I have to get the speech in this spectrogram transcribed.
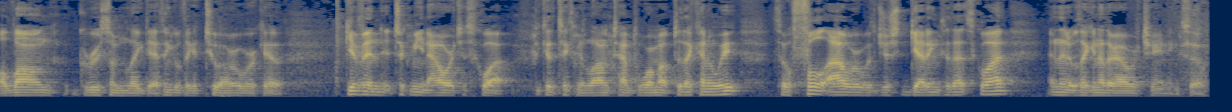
a long, gruesome leg day. I think it was like a two hour workout. Given it took me an hour to squat because it takes me a long time to warm up to that kind of weight. So a full hour with just getting to that squat and then it was like another hour of training. So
